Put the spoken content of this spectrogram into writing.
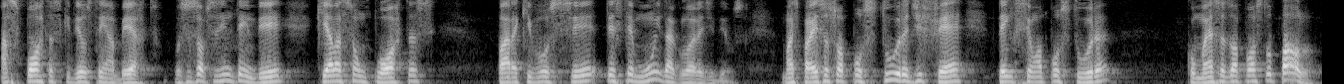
as portas que Deus tem aberto. Você só precisa entender que elas são portas para que você testemunhe da glória de Deus. Mas para isso a sua postura de fé tem que ser uma postura como essa do apóstolo Paulo,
